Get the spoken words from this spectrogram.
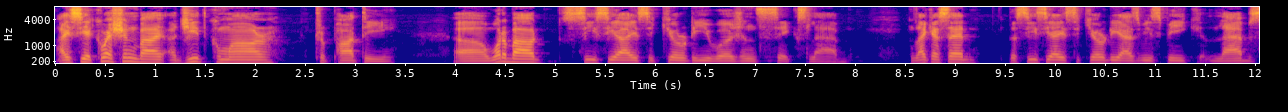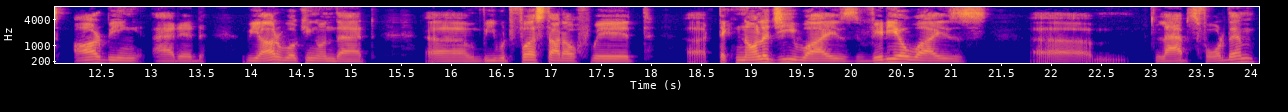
I see a question by Ajit Kumar Tripathi. Uh, what about CCIE Security version 6 lab. Like I said, the CCIE security as we speak. Labs are being added. We are working on that. Uh, we would first start off with uh, technology wise, video wise um, labs for them.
